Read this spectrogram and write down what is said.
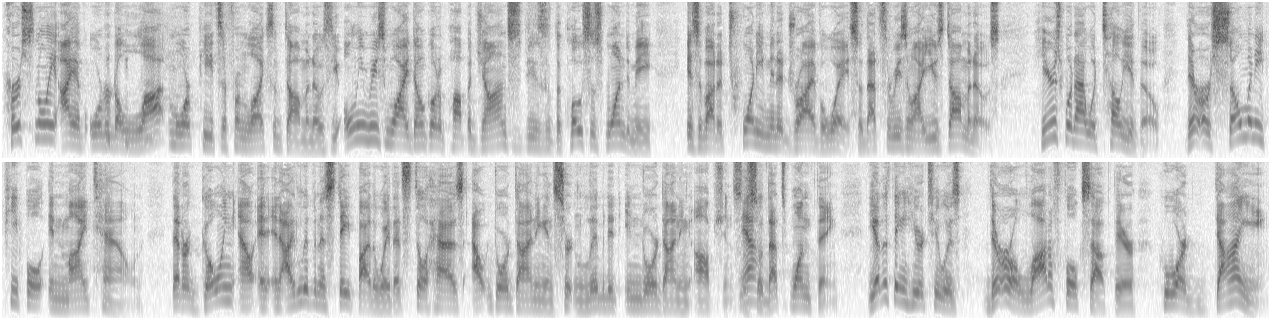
Personally, I have ordered a lot more pizza from the likes of Domino's. The only reason why I don't go to Papa John's is because the closest one to me is about a 20-minute drive away. So that's the reason why I use Domino's. Here's what I would tell you, though. There are so many people in my town that are going out, and, and, I live in a state, by the way, that still has outdoor dining and certain limited indoor dining options. Yeah. so that's one thing. The other thing here, too, is there are a lot of folks out there who are dying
